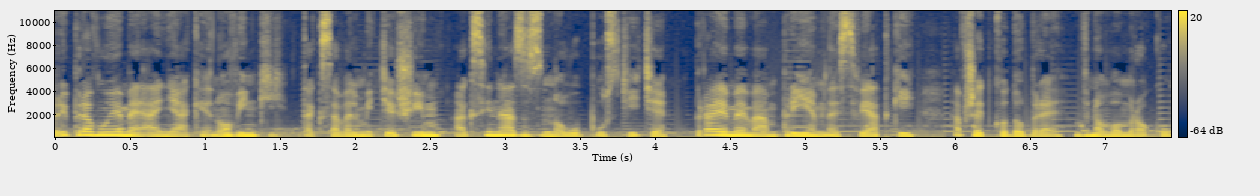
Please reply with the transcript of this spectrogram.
Pripravujeme aj nejaké novinky, tak sa veľmi teším, ak si nás znovu pustíte. Prajeme vám príjemné sviatky a všetko dobré v novom roku.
